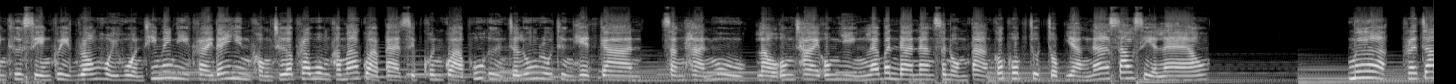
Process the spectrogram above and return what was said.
งคือเสียงกรีดร้องโหยหวนที่ไม่มีใครได้ยินของเชื้อพระวงศ์พม่ากว่า 80 คนกว่าผู้อื่นจะล่งรู้ถึงเหตุการณ์ สังหารหมู่ เหล่าองค์ชายองค์หญิงและบรรดานางสนมต่างก็พบจุดจบอย่างน่าเศร้าเสียแล้ว เมื่อพระเจ้า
